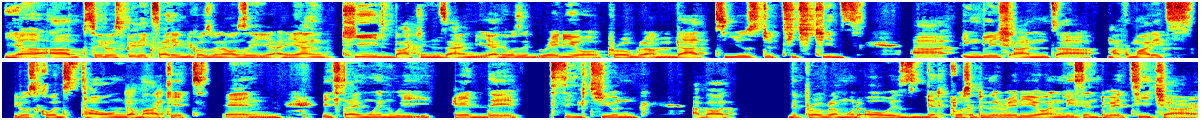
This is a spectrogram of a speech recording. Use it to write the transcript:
Yeah, um, so it was pretty exciting because when I was a, a, young kid back in Zambia, there was a radio program that used to teach kids uh, English and uh, mathematics. It was called Taonga Market. And each time when we heard the SIG tune about the program would always get closer to the radio and listen to a teacher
